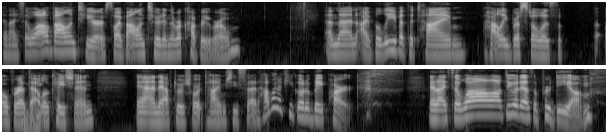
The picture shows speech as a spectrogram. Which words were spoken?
And I said, well, I'll volunteer. So I volunteered in the recovery room. And then I believe at the time Holly Bristol was the, over at that location. And after a short time, she said, How about if you go to Bay Park? and I said, Well, I'll do it as a per diem.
